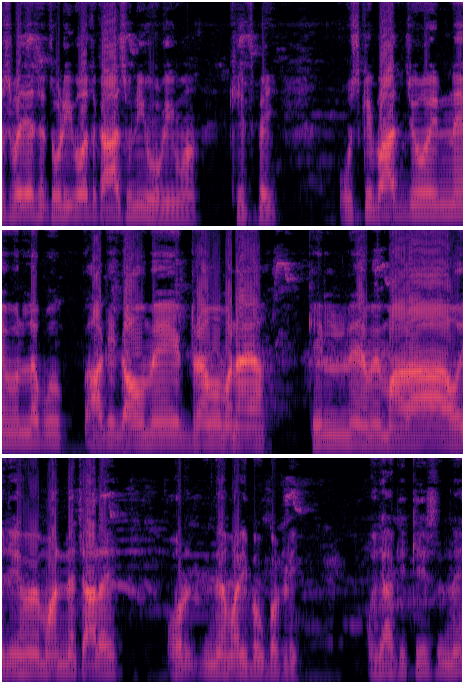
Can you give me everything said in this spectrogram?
उस वजह से थोड़ी बहुत कहा सुनी हो गई वहाँ खेत पे ही उसके बाद जो इनने मतलब वो आके गांव में एक ड्रामा बनाया कि इनने हमें मारा और ये हमें मारना चाह रहे और इनने हमारी बहू पकड़ी और जाके केस ने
